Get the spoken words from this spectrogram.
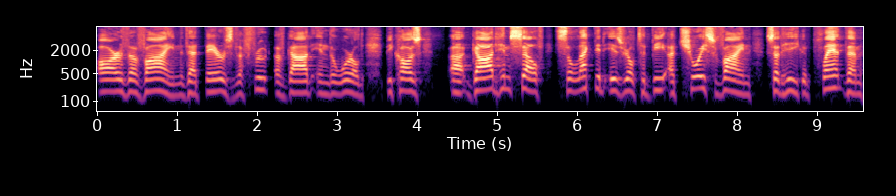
are the vine that bears the fruit of God in the world because uh, God Himself selected Israel to be a choice vine so that He could plant them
